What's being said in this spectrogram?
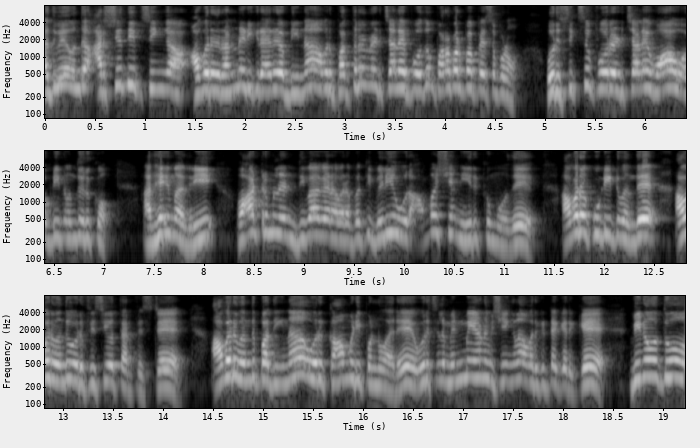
அதுவே வந்து ஹர்ஷதீப் சிங் அவர் ரன் அடிக்கிறாரு அப்படின்னா அவர் பத்து ரன் அடித்தாலே போதும் பரபரப்பாக பேசப்படும். ஒரு சிக்ஸ் ஃபோர் அடித்தாலே வாவ் அப்படின்னு வந்து இருக்கும். அதே மாதிரி வாட்டர்மிலன் திவாகர் அவரை பற்றி வெளியே ஒரு அவசியம் இருக்கும்போது அவரை கூட்டிகிட்டு வந்து அவர் வந்து ஒரு ஃபிசியோதெரபிஸ்ட்டு அவர் வந்து பார்த்தீங்கன்னா ஒரு காமெடி பண்ணுவார். ஒரு சில மென்மையான விஷயங்களும் அவர்கிட்ட இருக்கு. வினோதும்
